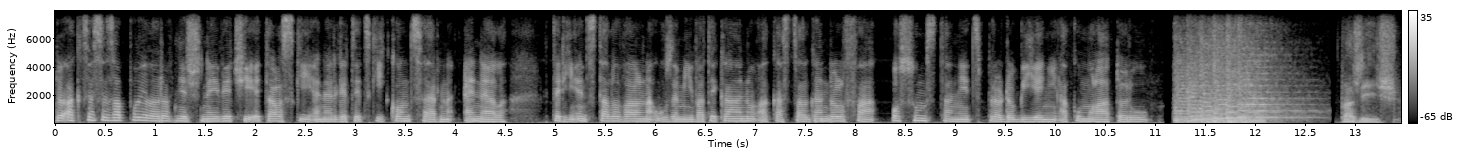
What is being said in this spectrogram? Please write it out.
Do akce se zapojil rovněž největší italský energetický koncern Enel, který instaloval na území Vatikánu a Castel Gandolfa osm stanic pro dobíjení akumulátorů. Paříž.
